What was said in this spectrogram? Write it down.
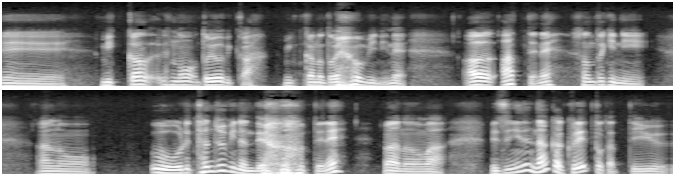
えー、3日の土曜日か。3日の土曜日にね、会ってね、その時に、あの、うお俺誕生日なんだよ ってね、まあ、あの、まあ、別にね、なんかくれとかっていう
